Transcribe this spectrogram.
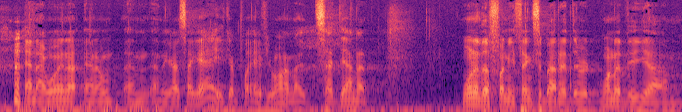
and I went up, and, I, and and the guy's like, "Hey, you can play if you want." And I sat down at. One of the funny things about it, there, one of the um,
